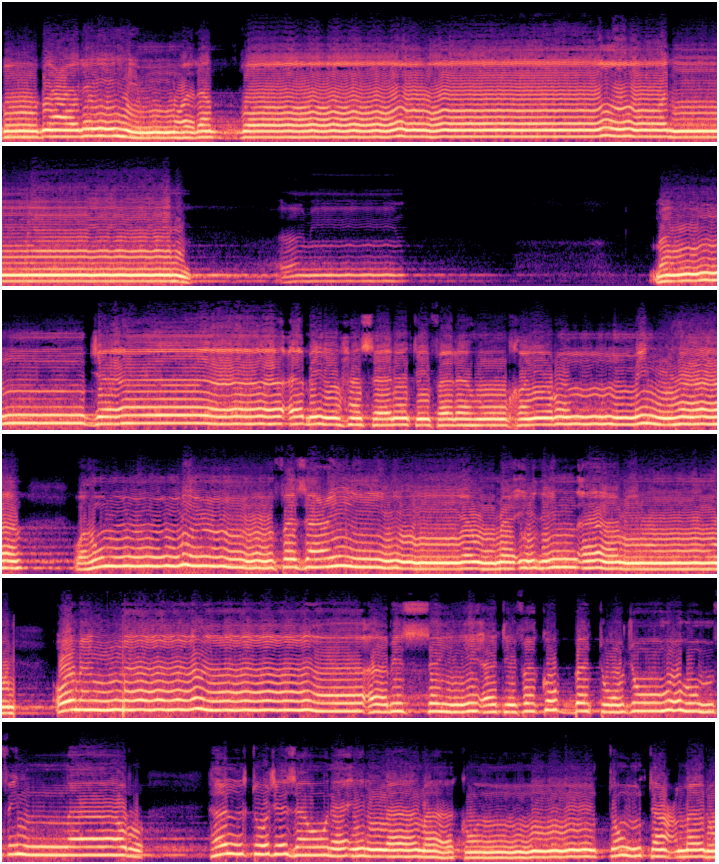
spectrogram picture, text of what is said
عليهم ولا الضالين. آمين. من جاء بالحسنة فله خير منها فزع يومئذ آمنون. ومن جاء بالسيئة فكبت وجوههم في النار. هل تجزون إلا ما كنتم تعملون؟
